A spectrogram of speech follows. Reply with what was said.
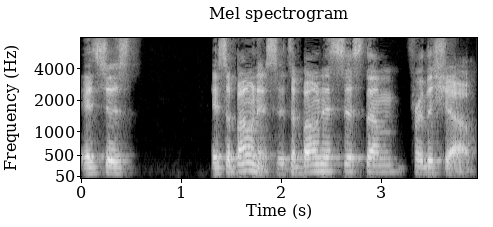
It's just it's a bonus. It's a bonus system for the show.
